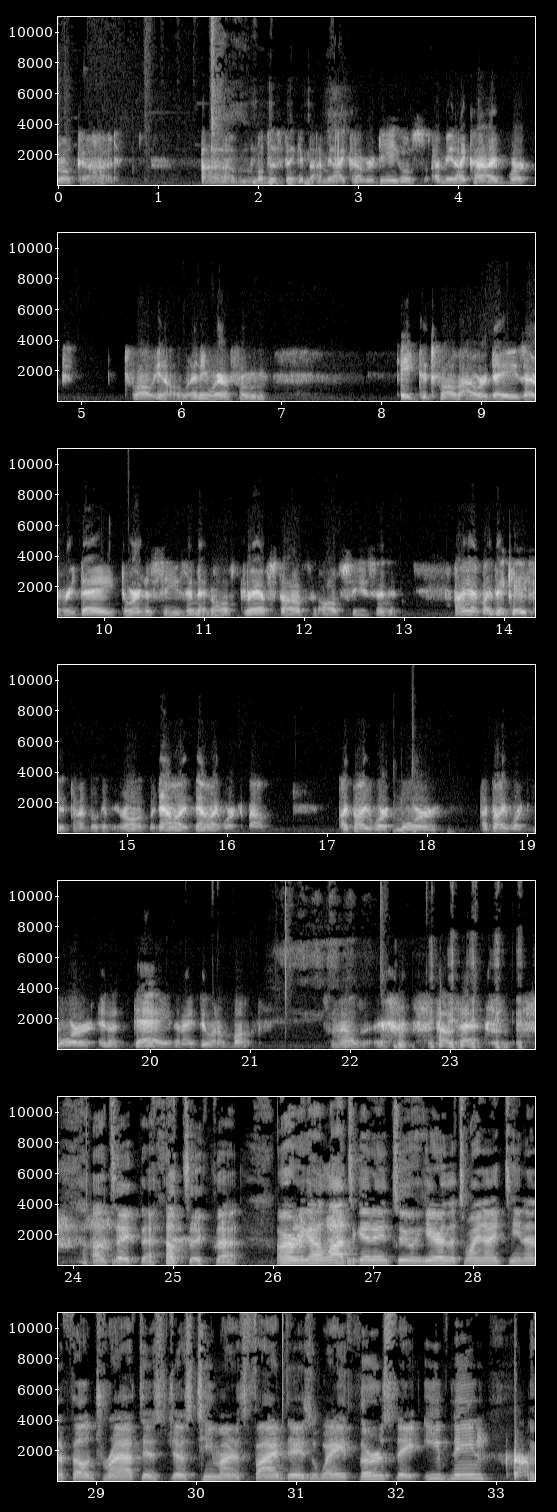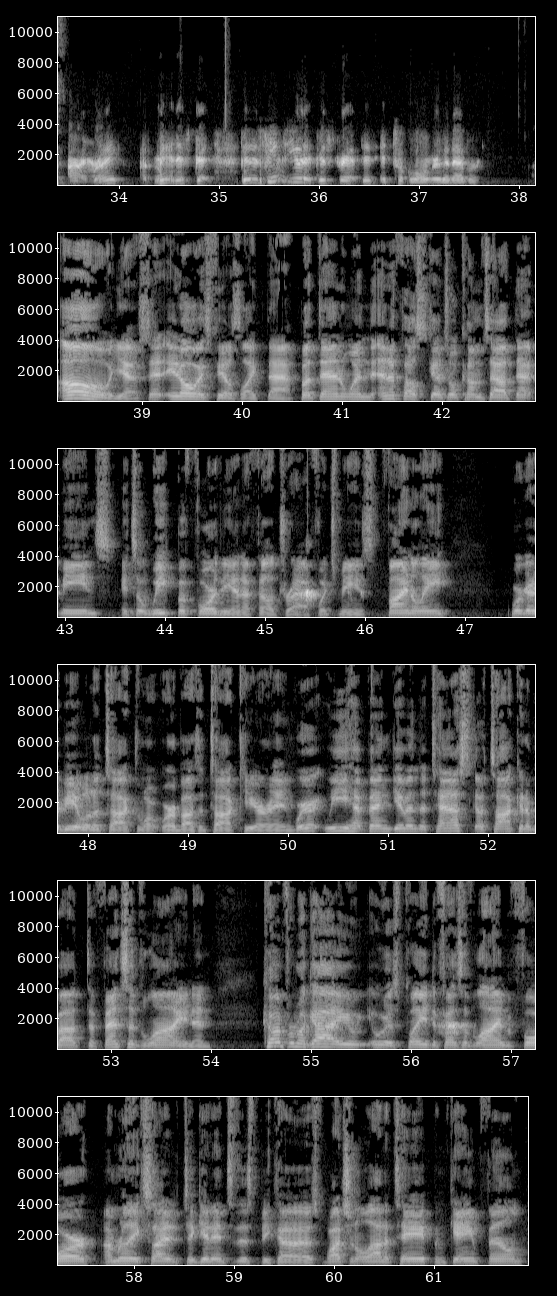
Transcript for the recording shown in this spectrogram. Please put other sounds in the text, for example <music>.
Oh God. Um, well, just think about. It. I mean, I covered the Eagles. I mean, I I worked 12, you know, anywhere from eight to 12 hour days every day during the season and off draft stuff and off season. And I have my vacation time, don't get me wrong, but now I, now I work about, I probably work more, I probably work more in a day than I do in a month. How's, <laughs> how's that? <laughs> I'll take that. I'll take that. All right, we got a lot to get into here. The 2019 NFL Draft is just T minus five days away. Thursday evening. About time, right? Man, it's good. Does it seem to you that this draft it, it took longer than ever? Oh yes, it, it always feels like that. But then when the NFL schedule comes out, that means it's a week before the NFL draft, which means finally we're going to be able to talk what we're about to talk here. And we we have been given the task of talking about defensive line and coming from a guy who, who has played defensive line before, I'm really excited to get into this because watching a lot of tape and game film,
